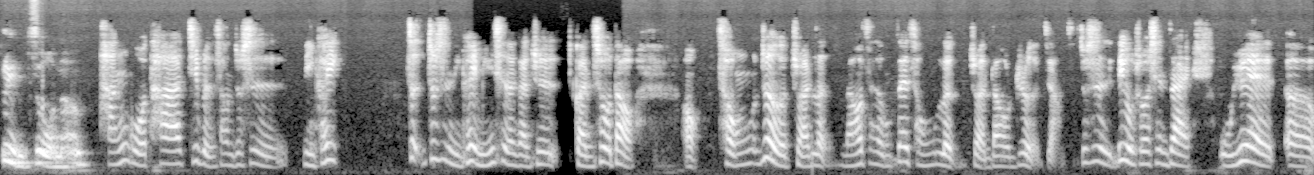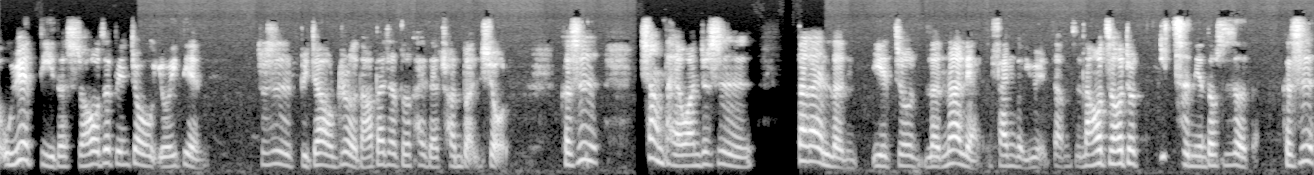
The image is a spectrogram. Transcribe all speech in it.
运作呢？韩国它基本上就是你可以，这就是你可以明显的感觉感受到。哦，从热转冷，然后再从再从冷转到热，这样子，就是例如说现在五月呃五月底的时候，这边就有一点就是比较热，然后大家都开始在穿短袖了。可是像台湾就是大概冷也就冷那两三个月这样子，然后之后就一整年都是热的。可是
